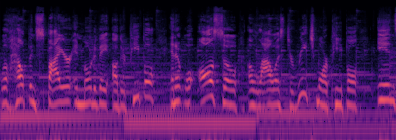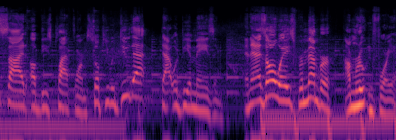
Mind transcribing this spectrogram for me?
will help inspire and motivate other people, and it will also allow us to reach more people inside of these platforms. So if you would do that, that would be amazing. And as always, remember, I'm rooting for you.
